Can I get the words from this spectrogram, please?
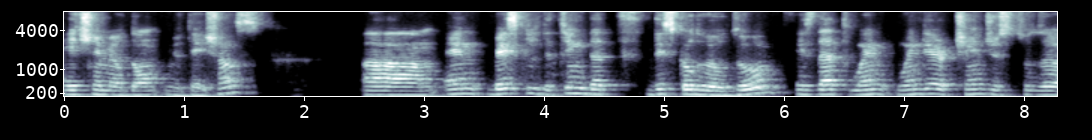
HTML DOM mutations. Um, and basically the thing that this code will do is that when, when there are changes to the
